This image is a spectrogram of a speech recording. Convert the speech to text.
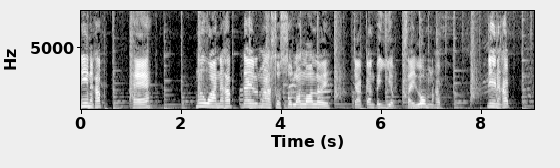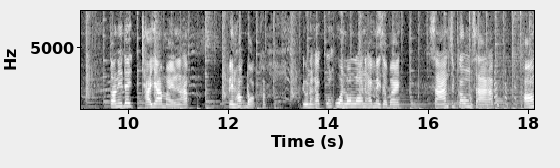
นี่นะครับ แผลเมื่อวานนะครับ ได้มาสดๆร้อนๆเลย จากการไปเหยียบใส่ล่มนะครับ นี่นะครับ ตอนนี้ได้ฉายาใหม่แล้วนะครับ เป็นฮอกดอกครับ ดูนะครับอ้วนๆร้อนๆนะครับ ไม่สบาย 39 องศาครับ พร้อม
